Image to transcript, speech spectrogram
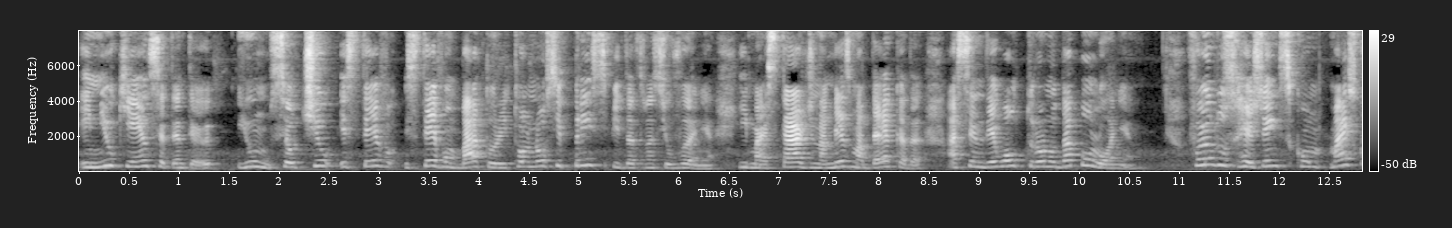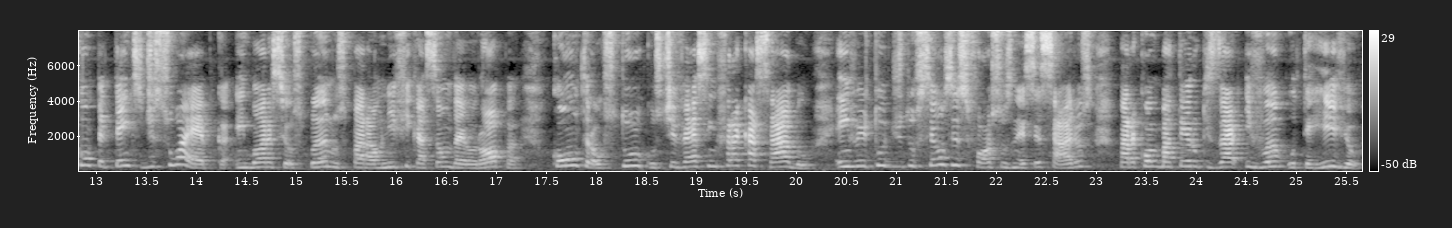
Em 1571, seu tio Estevão, Estevão Bathory tornou-se príncipe da Transilvânia e, mais tarde, na mesma década, ascendeu ao trono da Polônia. Foi um dos regentes com, mais competentes de sua época, embora seus planos para a unificação da Europa contra os turcos tivessem fracassado em virtude dos seus esforços necessários para combater o czar Ivan o Terrível,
